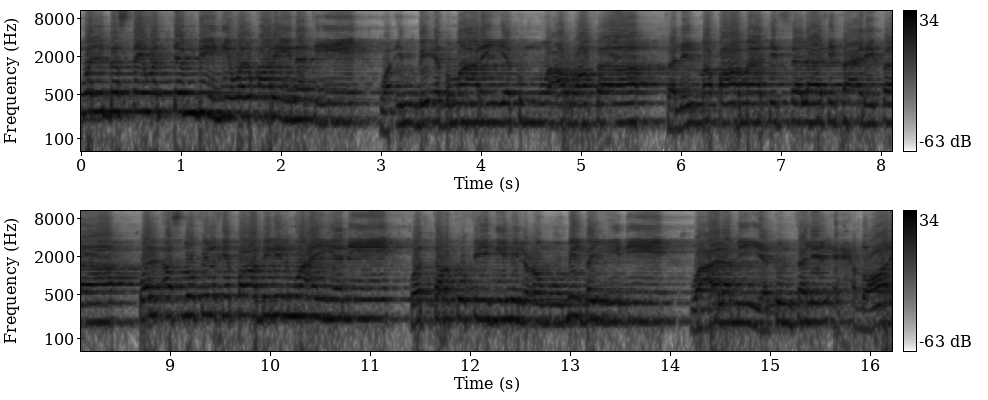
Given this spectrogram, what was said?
والبسط والتنبيه والقرينة وإن بإضمار يكن معرفا فللمقامات الثلاث فاعرفا والأصل في الخطاب للمعين والترك فيه للعموم البين وعلمية فللإحضار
